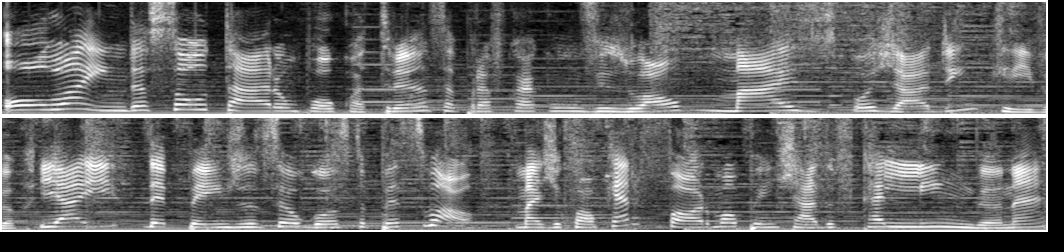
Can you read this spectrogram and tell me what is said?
ou ainda soltar um pouco a trança para ficar com um visual mais despojado e incrível. E aí depende do seu gosto pessoal, mas de qualquer forma o penteado fica lindo, né?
